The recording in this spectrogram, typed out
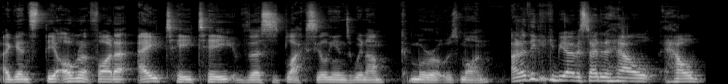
against the Ultimate Fighter ATT versus Blackzilians winner Kamaru Usman. I don't think it can be overstated how how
